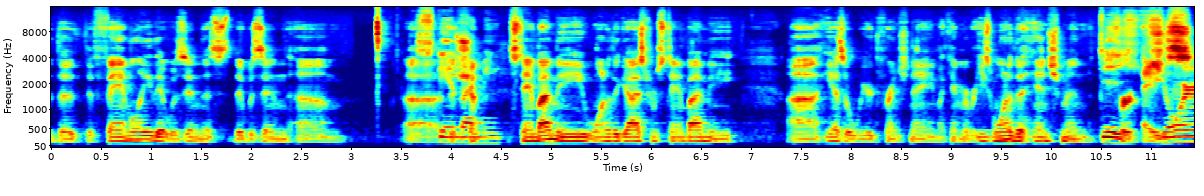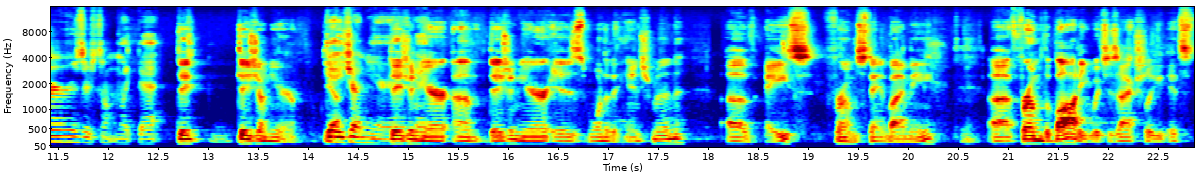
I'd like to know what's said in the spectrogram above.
the the family that was in this that was in um, uh, Stand by Shi- Me. Stand by Me. One of the guys from Stand by Me. Uh, he has a weird French name. I can't remember. He's one of the henchmen for Ace. Disjourners or something like that. De- Dejaunier. Yeah. Dejaunier, okay. Um, is one of the henchmen of Ace from Stand By Me, uh, from the body, which is actually it's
